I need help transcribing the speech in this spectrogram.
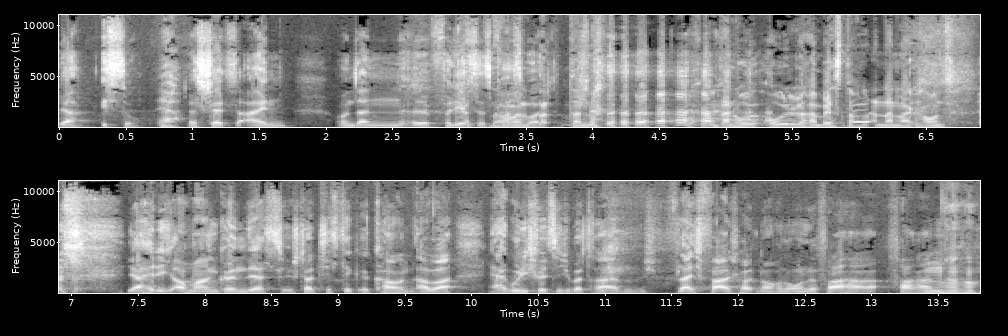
ja, ist so. Ja. Das stellst du ein und dann äh, verlierst du das Passwort. Dann, dann hol, hol dir doch am besten noch einen anderen Account. Ja, hätte ich auch machen können, der Statistik-Account. Aber ja gut, ich will es nicht übertreiben. Ich, vielleicht fahre ich heute noch eine Runde Fahr Fahrrad.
